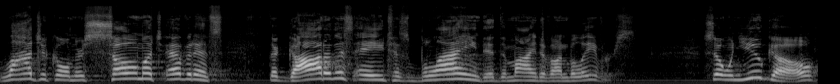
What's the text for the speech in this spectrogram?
logical, and there's so much evidence. The God of this age has blinded the mind of unbelievers. So when you go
